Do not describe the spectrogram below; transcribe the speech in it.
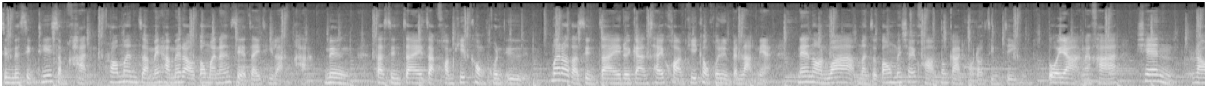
จึงเป็นสิ่งที่สำคัญ เพราะมันจะไม่ทำให้เราต้องมานั่งเสียใจทีหลังค่ะ 1. ตัดสินใจจากความคิดของคนอื่น มื่อเราตัดสินใจโดยการใช้ความคิดของคนอื่นเป็นหลักเนี่ยแน่นอนว่ามันจะต้องไม่ใช่ความต้องการของเราจริง ๆ ตัวอย่างนะคะ เช่นเรา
